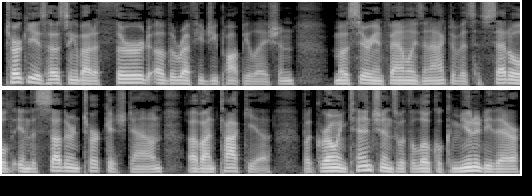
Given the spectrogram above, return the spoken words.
Turkey is hosting about a third of the refugee population. Most Syrian families and activists have settled in the southern Turkish town of Antakya, but growing tensions with the local community there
